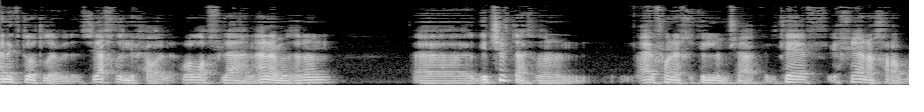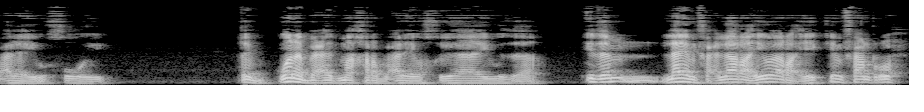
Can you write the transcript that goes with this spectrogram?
انكدوت ايفيدنس ياخذ اللي حوله. والله فلان أنا مثلا آه قد شفت ناس مثلا آيفون يا أخي كله مشاكل. كيف؟ يا أخي أنا خرب علي وأخوي. طيب وأنا بعد ما خرب علي واخوياي وذا إذا لا ينفع لا رايي ولا رأيك ينفع نروح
